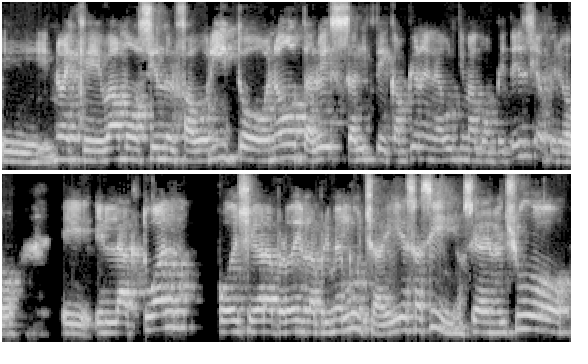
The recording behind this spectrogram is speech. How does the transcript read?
eh, no es que vamos siendo el favorito o no, tal vez saliste campeón en la última competencia, pero eh, en la actual podés llegar a perder en la primera lucha. Y es así, o sea, en el judo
